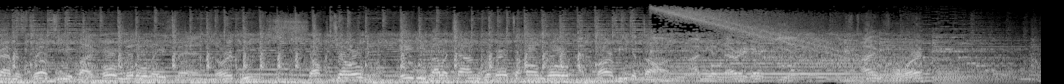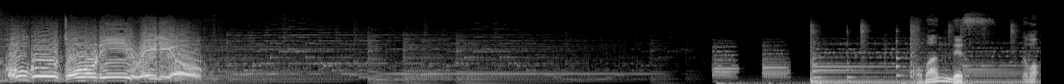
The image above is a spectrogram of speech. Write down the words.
program is brought to you by four middle-aged men, Dorothy, Shock Joe, Haiti Babachan, Roberta Hongo, and Barbie the dog. I'm your narrator, Ian. It's time for Hongo Dory Radio. お晩です。どうも。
